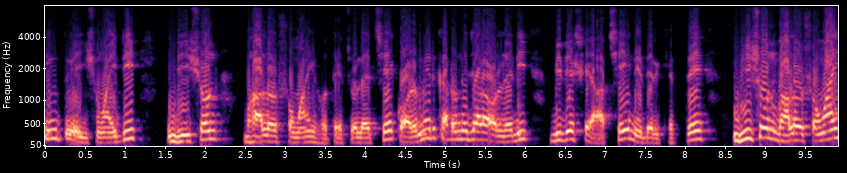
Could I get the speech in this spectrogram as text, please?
কিন্তু এই সময়টি ভীষণ ভালো সময় হতে চলেছে। কর্মের কারণে যারা অলরেডি বিদেশে আছেন, এদের ক্ষেত্রে ভীষণ ভালো সময়।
